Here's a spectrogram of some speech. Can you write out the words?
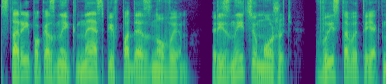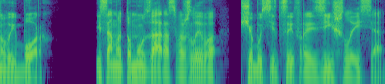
старий показник не співпаде з новим, різницю можуть виставити як новий борг. І саме тому зараз важливо, щоб усі цифри зійшлися,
